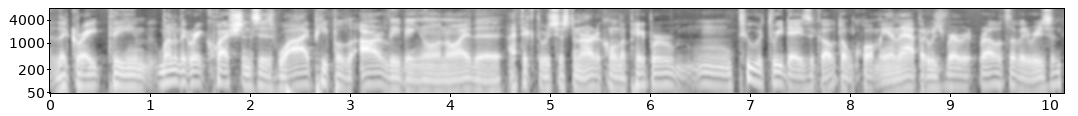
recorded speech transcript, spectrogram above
the great theme, one of the great questions is why people are leaving Illinois. The I think there was just an article in the paper mm, two or three days ago. Don't quote me on that, but it was very relatively recent.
